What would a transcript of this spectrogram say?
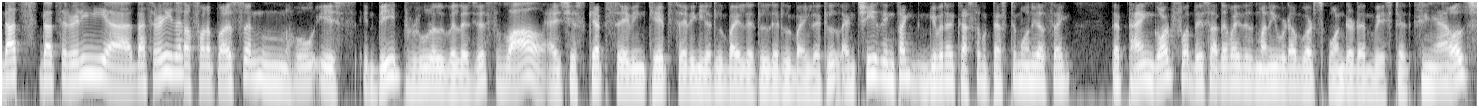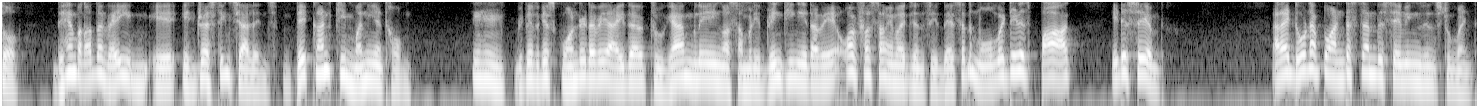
That's that's a really uh, that's a really nice. For a person who is in deep rural villages, Wow. and she's kept saving, kept saving little by little, little by little. And she's, in fact, given a customer testimonial saying that thank God for this, otherwise, this money would have got squandered and wasted. Yeah. Also, they have another very uh, interesting challenge. They can't keep money at home. Mhm. because it gets squandered away either through gambling or somebody drinking it away or for some emergency. They say the moment it is parked, it is saved. And I don't have to understand the savings instrument.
